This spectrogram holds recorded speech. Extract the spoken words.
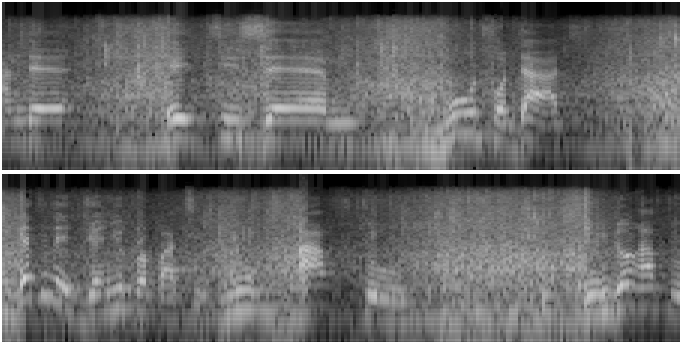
And uh, it is um, good for that. Getting a genuine property, you have to you don't have to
